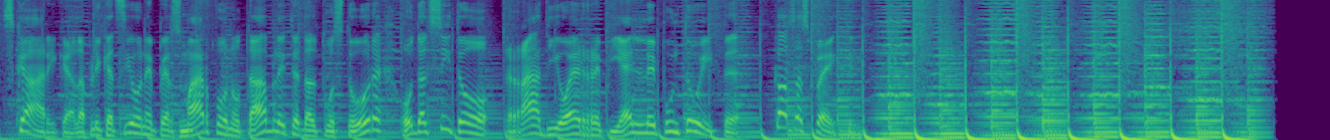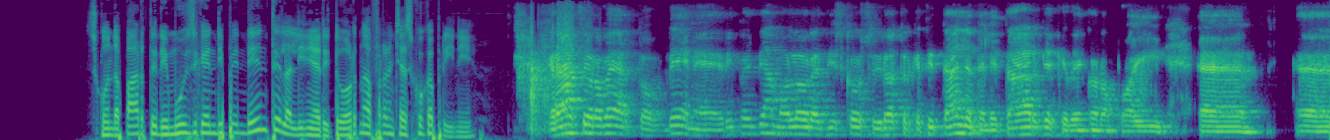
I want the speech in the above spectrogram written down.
Scarica l'applicazione per smartphone o tablet dal tuo store o dal sito radiorpl.it. Cosa aspetti? Seconda parte di musica indipendente, la linea ritorna a Francesco Caprini. Grazie Roberto. Bene, riprendiamo allora il discorso di Rotterdam Italia delle targhe che vengono poi eh, eh,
